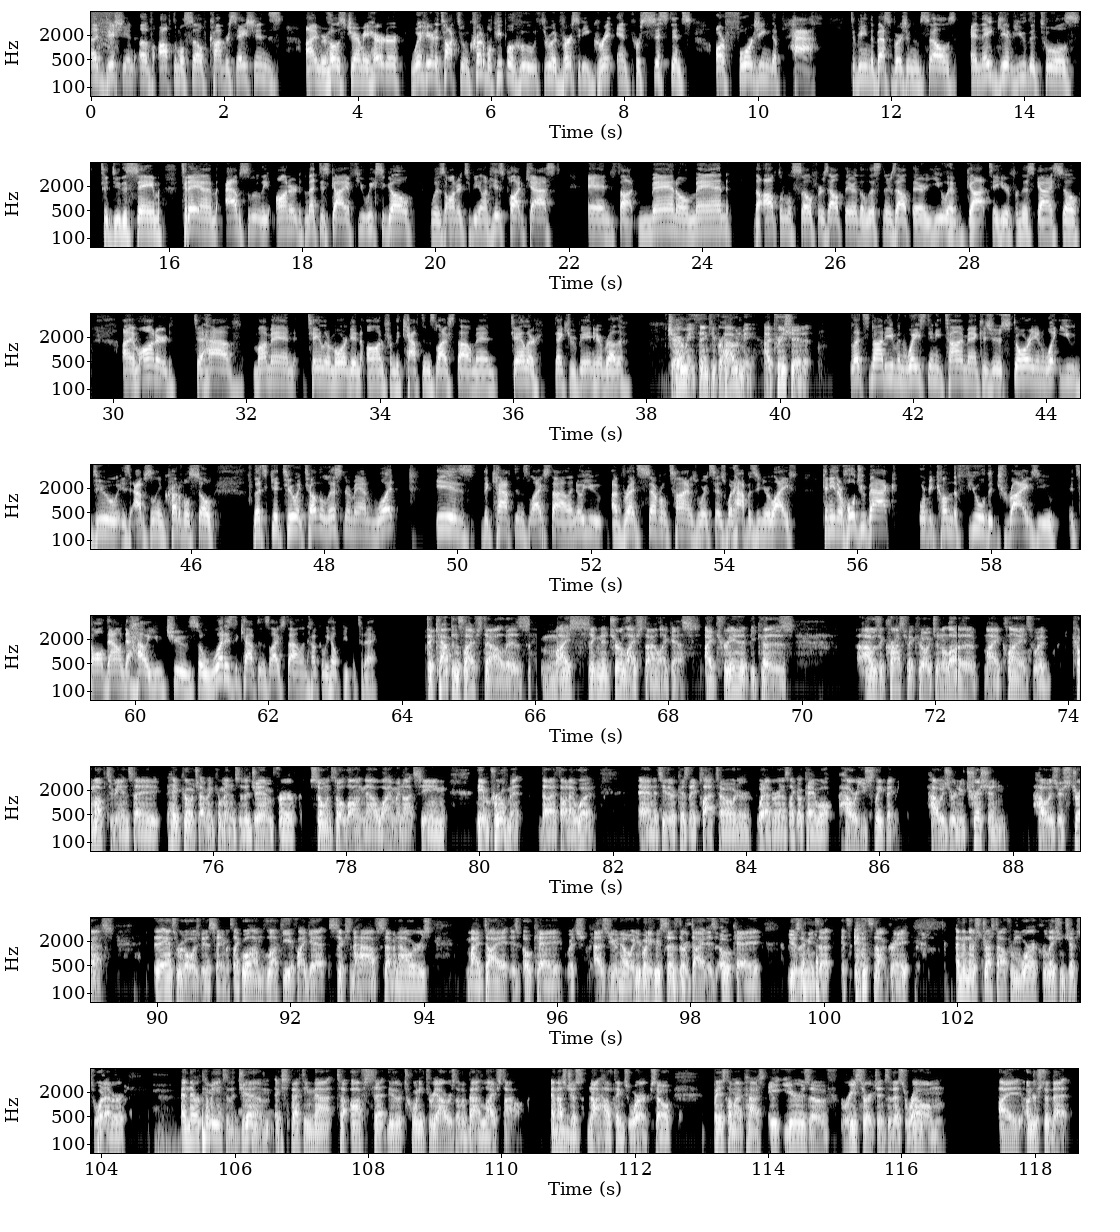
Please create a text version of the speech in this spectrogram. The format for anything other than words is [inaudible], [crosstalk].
edition of Optimal Self Conversations. I'm your host, Jeremy Herder. We're here to talk to incredible people who, through adversity, grit, and persistence, are forging the path to being the best version of themselves. And they give you the tools to do the same. Today, I'm absolutely honored. Met this guy a few weeks ago, was honored to be on his podcast, and thought, man, oh man, the optimal selfers out there, the listeners out there, you have got to hear from this guy. So I am honored to have my man Taylor Morgan on from the Captain's Lifestyle, man. Taylor, thank you for being here, brother. Jeremy, thank you for having me. I appreciate it. Let's not even waste any time, man, because your story and what you do is absolutely incredible. So let's get to it. Tell the listener, man, what is the captain's lifestyle? I know you, I've read several times where it says what happens in your life can either hold you back or become the fuel that drives you. It's all down to how you choose. So, what is the captain's lifestyle and how can we help people today? The captain's lifestyle is my signature lifestyle, I guess. I created it because I was a CrossFit coach, and a lot of the, my clients would come up to me and say, Hey, coach, I've been coming to the gym for so and so long now. Why am I not seeing the improvement that I thought I would? And it's either because they plateaued or whatever. And it's like, okay, well, how are you sleeping? How is your nutrition? How is your stress? The answer would always be the same. It's like, well, I'm lucky if I get six and a half, seven hours. My diet is okay, which, as you know, anybody who says their diet is okay usually means that it's [laughs] it's not great and then they're stressed out from work, relationships, whatever. And they were coming into the gym expecting that to offset the other 23 hours of a bad lifestyle. And that's mm. just not how things work. So, based on my past eight years of research into this realm, I understood that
